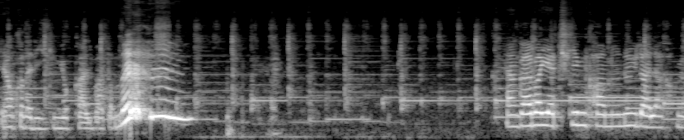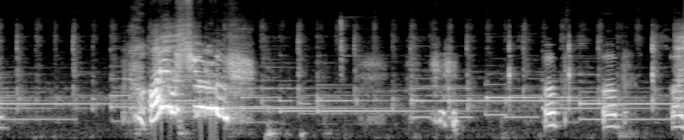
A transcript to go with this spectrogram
Ya o kadar ilgim yok galiba adamda. yani galiba yaşlıyım kanunuyla alakam yok. Ay uçuyorum. hop hop hop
